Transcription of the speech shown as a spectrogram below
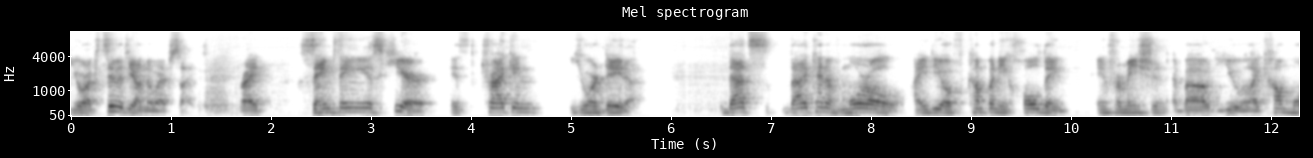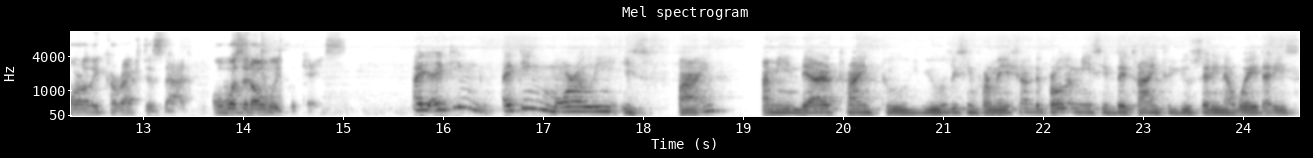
your activity on the website right same thing is here it's tracking your data that's that kind of moral idea of company holding information about you like how morally correct is that or was it always the case I, I think I think morally is fine. I mean, they are trying to use this information. The problem is if they're trying to use it in a way that is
